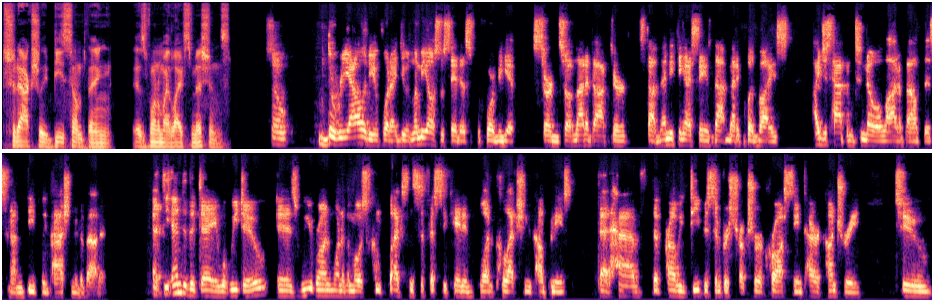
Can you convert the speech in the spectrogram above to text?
should actually be something as one of my life's missions? So the reality of what I do, and let me also say this before we get started. So I'm not a doctor. It's not anything I say is not medical advice. I just happen to know a lot about this and I'm deeply passionate about it. At the end of the day, what we do is we run one of the most complex and sophisticated blood collection companies that have the probably deepest infrastructure across the entire country to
